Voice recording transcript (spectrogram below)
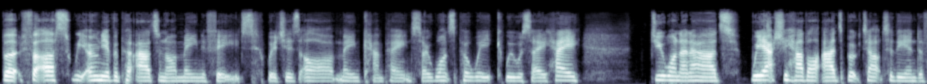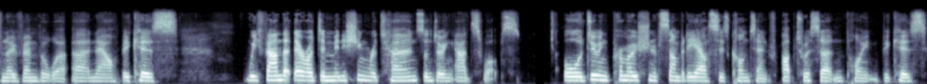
But for us, we only ever put ads on our main feed, which is our main campaign. So, once per week, we will say, hey, do you want an ad? We actually have our ads booked out to the end of November uh, now because we found that there are diminishing returns on doing ad swaps or doing promotion of somebody else's content up to a certain point. Because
